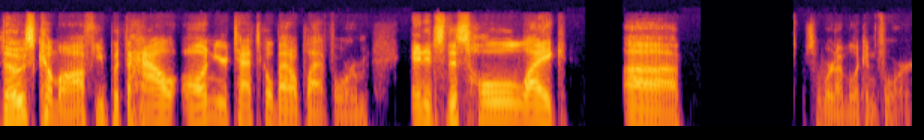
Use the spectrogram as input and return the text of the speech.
Those come off. You put the HAL on your tactical battle platform, and it's this whole like uh what's the word I'm looking for?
